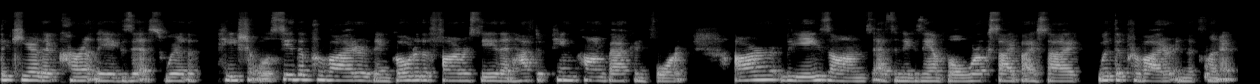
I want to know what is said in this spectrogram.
the care that currently exists, where the patient will see the provider, then go to the pharmacy, then have to ping pong back and forth. Our liaisons, as an example, work side by side with the provider in the clinic.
